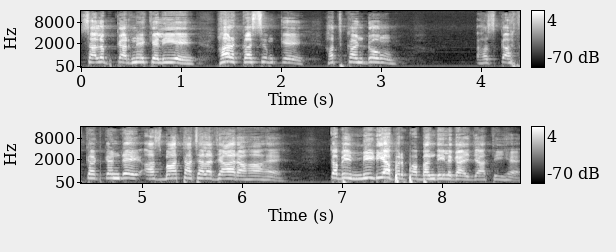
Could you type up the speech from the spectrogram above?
सलब करने के लिए हर कस्म के हथकंडों हथकंडे आजमाता चला जा रहा है। कभी मीडिया पर पाबंदी लगाई जाती है।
